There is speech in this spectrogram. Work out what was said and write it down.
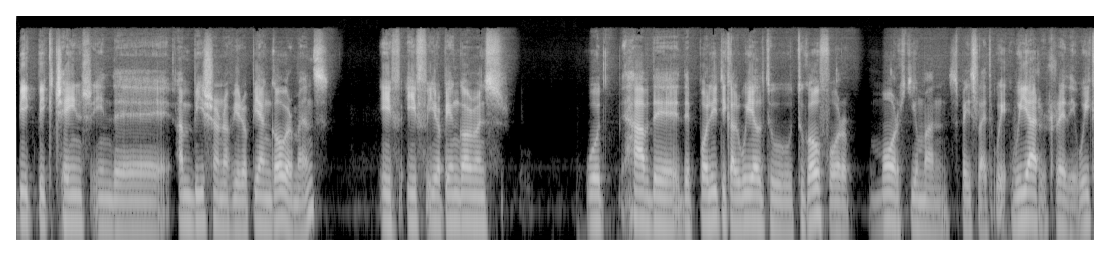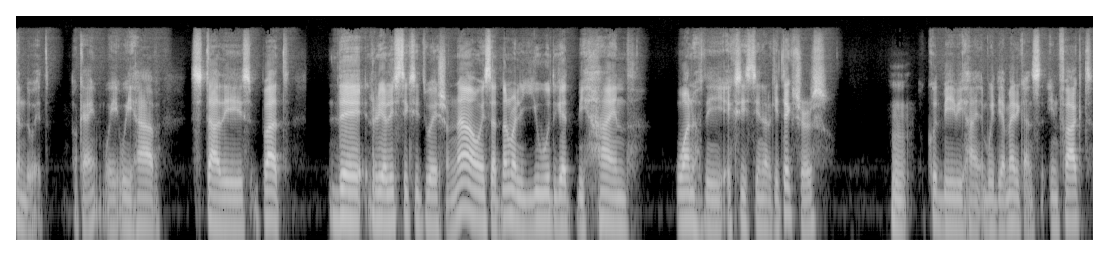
big big change in the ambition of European governments, if if European governments would have the the political will to to go for more human spaceflight, we we are ready. We can do it. Okay, we we have studies, but the realistic situation now is that normally you would get behind one of the existing architectures could be behind with the americans. In fact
